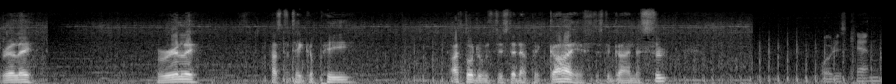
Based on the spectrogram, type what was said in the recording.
Really? Really? Has to take a pee? I thought it was just an epic guy. It's just a guy in a suit. Orders, Ken.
